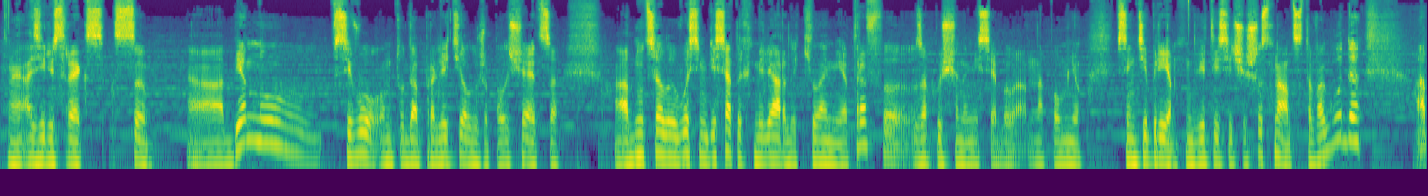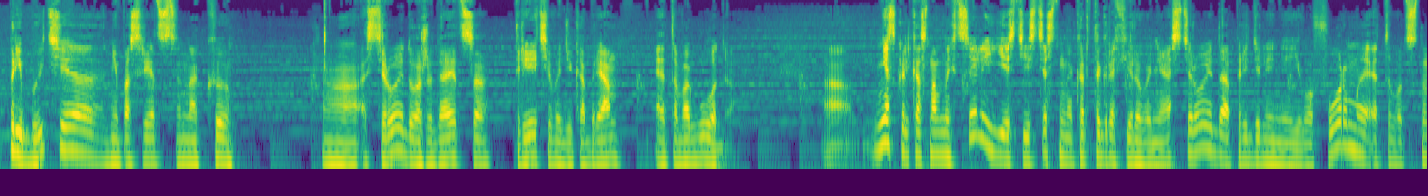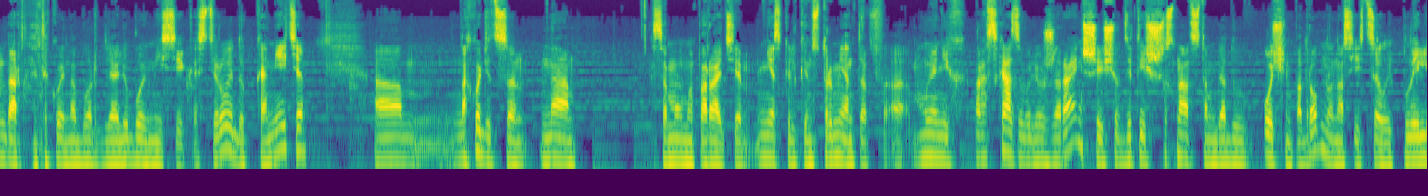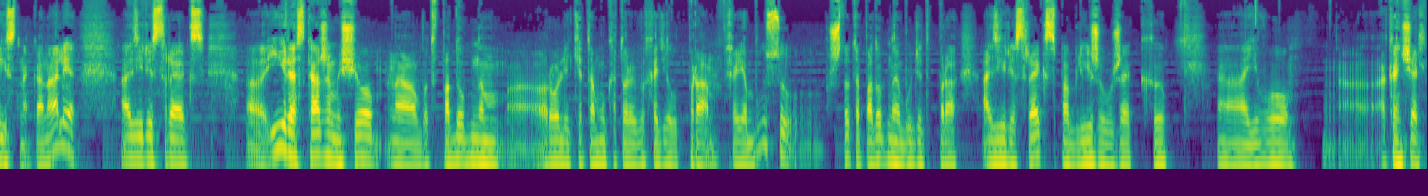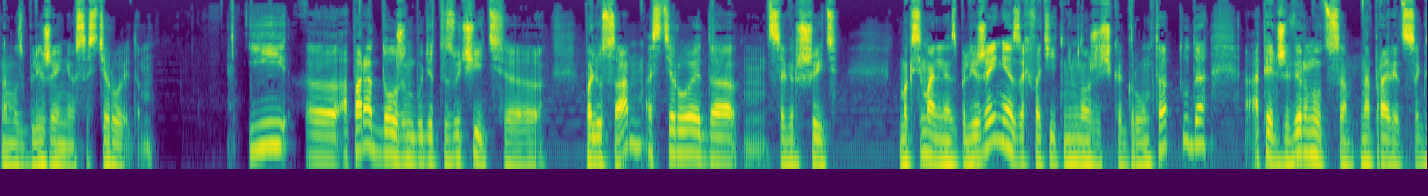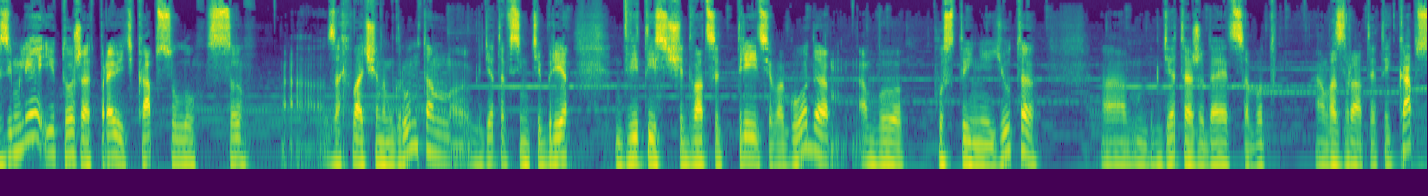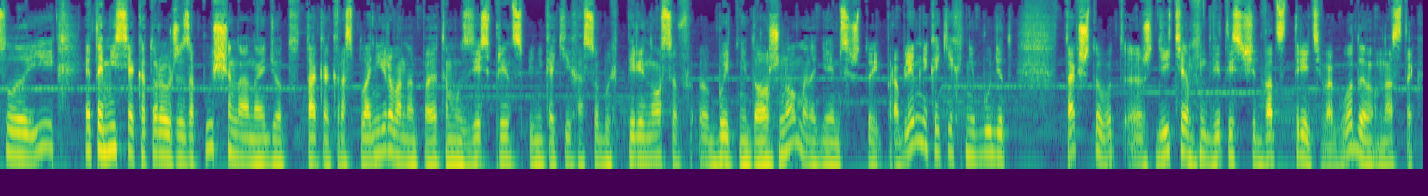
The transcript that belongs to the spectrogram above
Азирис Рекс с Бенну. Всего он туда пролетел уже, получается, 1,8 миллиарда километров. Запущена миссия была, напомню, в сентябре 2016 года. А прибытие непосредственно к а, астероиду ожидается 3 декабря этого года. А, несколько основных целей есть, естественно, картографирование астероида, определение его формы. Это вот стандартный такой набор для любой миссии к астероиду, к комете. Находится на самом аппарате несколько инструментов. А, мы о них рассказывали уже раньше, еще в 2016 году очень подробно. У нас есть целый плейлист на канале Osiris Rex. А, и расскажем еще а, вот в подобном ролике тому, который выходил про Хаябусу, что-то подобное будет про Osiris Rex поближе уже к его окончательному сближению с астероидом. И э, аппарат должен будет изучить э, полюса астероида, совершить максимальное сближение, захватить немножечко грунта оттуда, опять же вернуться, направиться к Земле и тоже отправить капсулу с а, захваченным грунтом э, где-то в сентябре 2023 года в пустыне Юта, а, где-то ожидается вот возврат этой капсулы. И эта миссия, которая уже запущена, она идет так, как распланировано, поэтому здесь, в принципе, никаких особых переносов э, быть не должно. Мы надеемся, что и проблем никаких не будет. Так что вот э, ждите 2023 года. У нас так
